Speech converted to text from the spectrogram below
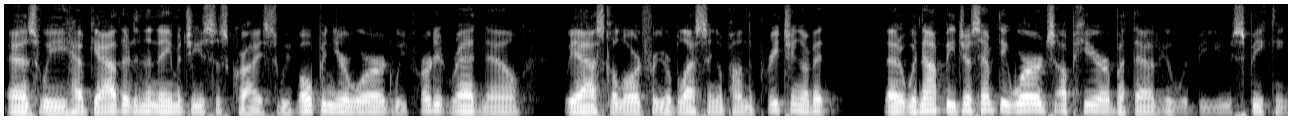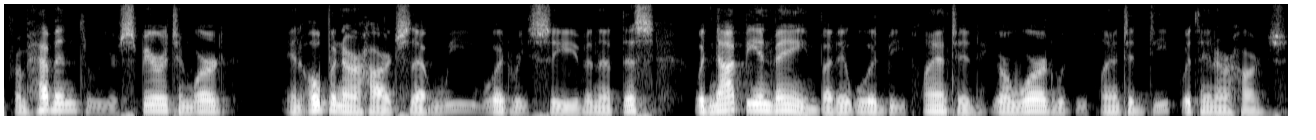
as we have gathered in the name of Jesus Christ. We've opened your word, we've heard it read now. We ask, O oh Lord, for your blessing upon the preaching of it, that it would not be just empty words up here, but that it would be you speaking from heaven through your spirit and word and open our hearts that we would receive, and that this would not be in vain, but it would be planted, your word would be planted deep within our hearts.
